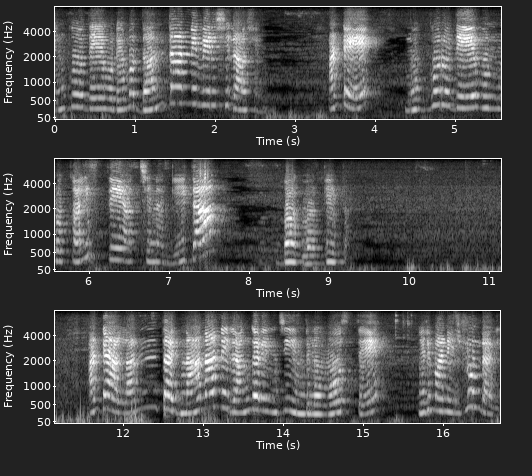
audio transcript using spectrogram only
ఇంకో దేవుడేమో దంతాన్ని విరిసి రాసిండు. అంటే ముగ్గురు దేవుళ్ళు కలిస్తే వచ్చిన గీత భగవద్గీత. అంటే వాళ్ళంత జ్ఞానాన్ని రంగరించి ఇందులో పోస్తే ఇది మన ఇంట్లో ఉండాలి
